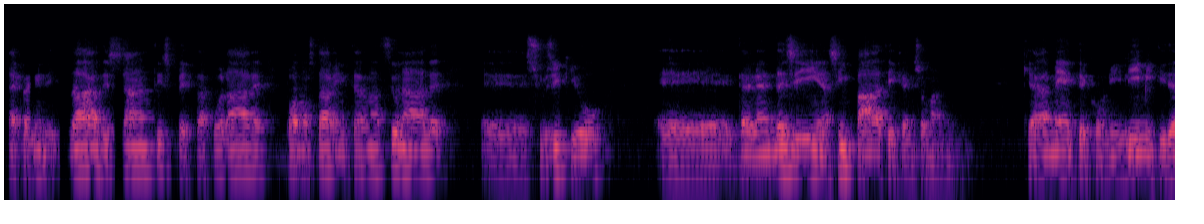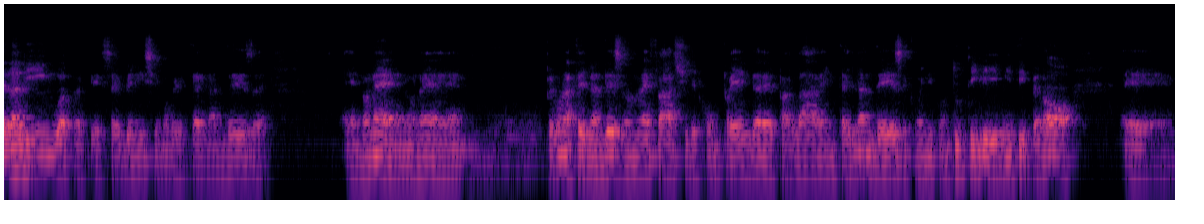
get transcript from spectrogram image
Ecco, quindi Lara De Santi, spettacolare, pornostar internazionale, eh, Suzy Q, eh, thailandesina, simpatica, insomma, chiaramente con i limiti della lingua, perché sai benissimo che il thailandese eh, non è, non è per una thailandese non è facile comprendere e parlare in thailandese, quindi con tutti i limiti, però eh,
